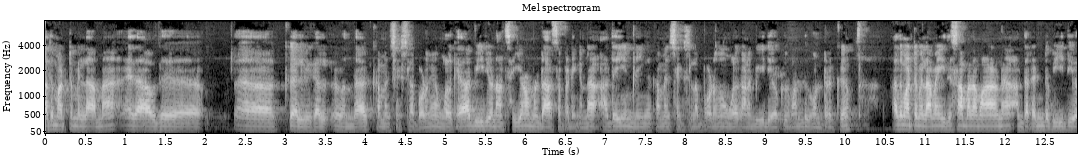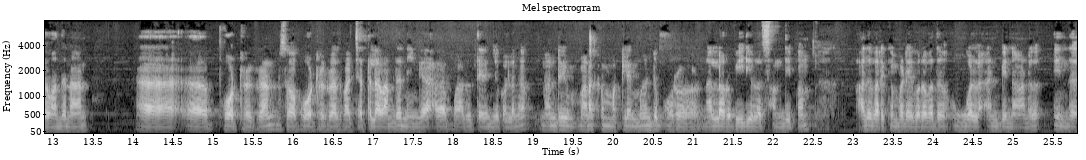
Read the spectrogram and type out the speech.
அது மட்டும் இல்லாமல் ஏதாவது கேள்விகள் இருந்தால் கமெண்ட் செக்ஷனில் போடுங்க. உங்களுக்கு ஏதாவது வீடியோ நான் செய்யணும்னு ஆசைப்பட்டீங்கன்னா அதையும் நீங்கள் கமெண்ட் செக்ஷனில் போடுங்க. உங்களுக்கான வீடியோக்கள் வந்து கொண்டிருக்கு. அது மட்டும் இல்லாமல் இது சம்மந்தமான அந்த ரெண்டு வீடியோ வந்து நான் போட்டிருக்கிறேன். ஸோ போட்டிருக்கிற பட்சத்தில் வந்து நீங்கள் அதை பார்த்து தெரிஞ்சு கொள்ளுங்கள் நன்றி வணக்கம் மக்களே. மீண்டும் ஒரு நல்ல ஒரு வீடியோவில் சந்திப்போம். அது வரைக்கும் விடைபெறுவது உங்கள் அன்பின் ஆனல் இந்த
